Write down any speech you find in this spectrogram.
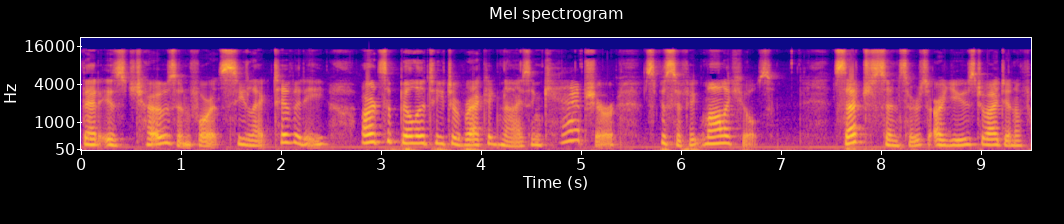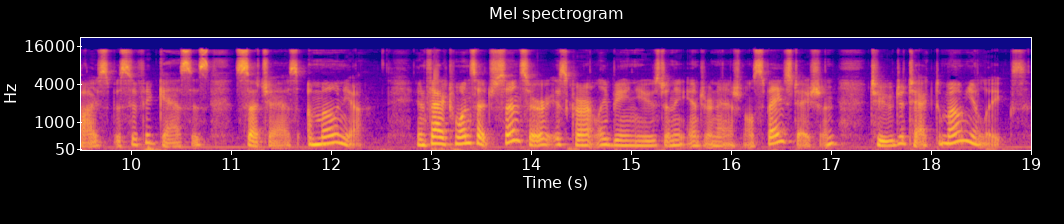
that is chosen for its selectivity or its ability to recognize and capture specific molecules. Such sensors are used to identify specific gases such as ammonia. In fact, one such sensor is currently being used on the International Space Station to detect ammonia leaks.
